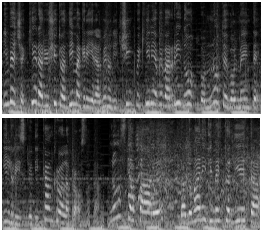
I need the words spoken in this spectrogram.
Invece chi era riuscito a dimagrire almeno di 5 kg aveva ridotto notevolmente il rischio di cancro alla prostata. Non scappare! Da domani ti metto a dieta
